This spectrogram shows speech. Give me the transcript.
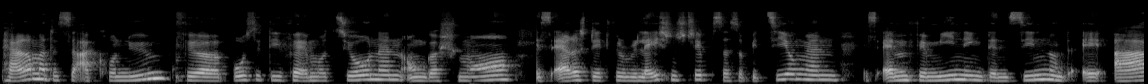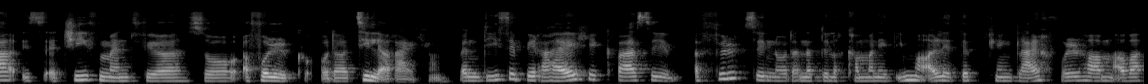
PERMA, das ist ein Akronym für positive Emotionen, Engagement. Das R steht für Relationships, also Beziehungen. Das M für Meaning, den Sinn und A ist Achievement für so Erfolg oder Zielerreichung. Wenn diese Bereiche quasi erfüllt sind, oder natürlich kann man nicht immer alle Töpfchen gleich voll haben, aber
